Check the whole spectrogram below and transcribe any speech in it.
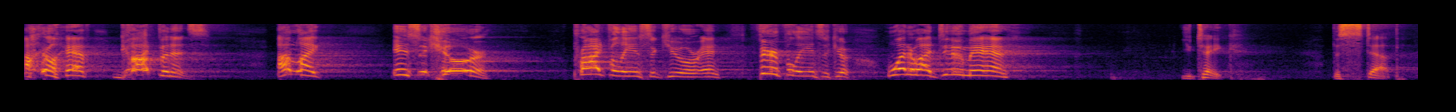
I don't have confidence. I'm like insecure, pridefully insecure, and fearfully insecure. What do I do, man? You take the step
